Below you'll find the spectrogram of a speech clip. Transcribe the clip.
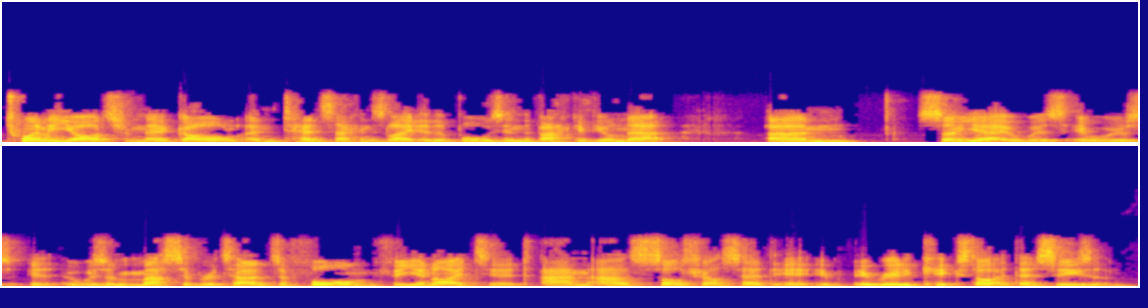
20 yards from their goal, and 10 seconds later the ball's in the back of your net. Um, so yeah, it was it was it, was a massive return to form for United, and as Solskjaer said, it, it really kick-started their season.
